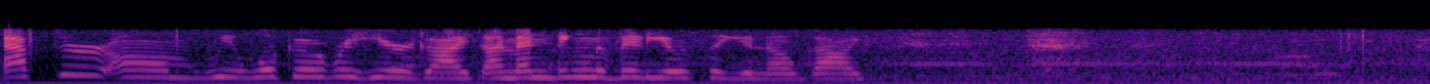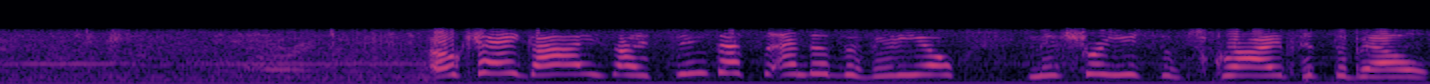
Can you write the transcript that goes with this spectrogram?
After um we look over here, guys, I'm ending the video so you know, guys. Okay, guys, I think that's the end of the video. Make sure you subscribe, hit the bell,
